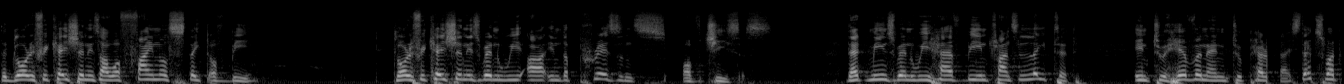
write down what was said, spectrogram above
the glorification is our final state of being. Glorification is when we are in the presence of Jesus. That means when we have been translated into heaven and to paradise. That's what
